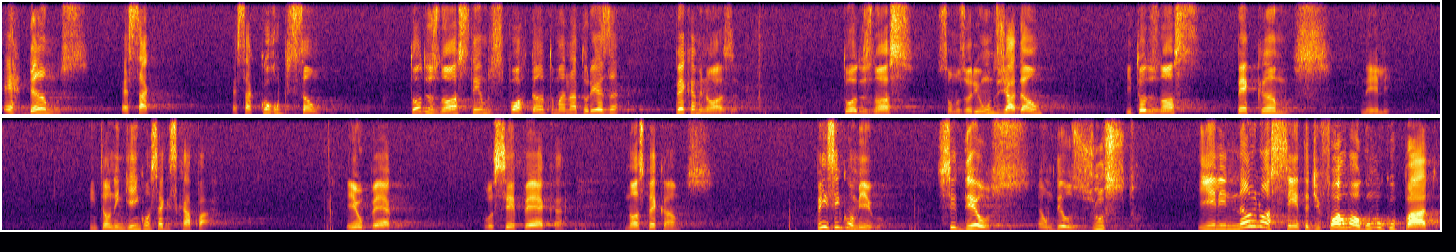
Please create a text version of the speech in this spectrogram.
herdamos essa, essa corrupção. Todos nós temos, portanto, uma natureza pecaminosa. Todos nós somos oriundos de Adão e todos nós pecamos nele. Então ninguém consegue escapar. Eu peco, você peca, nós pecamos. Pensem comigo, se Deus é um Deus justo e Ele não inocenta de forma alguma o culpado,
